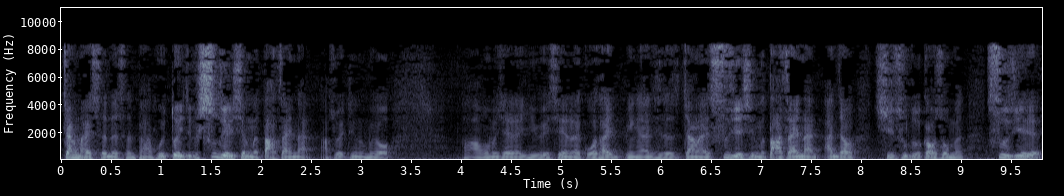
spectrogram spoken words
将来神的审判会对这个世界性的大灾难啊，所以听众朋友？啊，我们现在以为现在国泰民安，其实将来世界性的大灾难，按照启示录告诉我们，世界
